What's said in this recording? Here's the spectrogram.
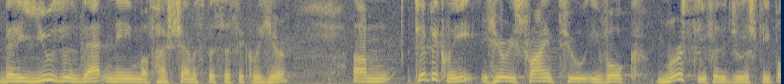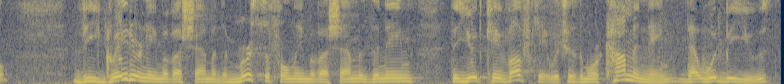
that he uses that name of Hashem specifically here. Um, typically, here he's trying to evoke mercy for the Jewish people. The greater name of Hashem and the merciful name of Hashem is the name, the Yud Ke Vav Ke, which is the more common name that would be used,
